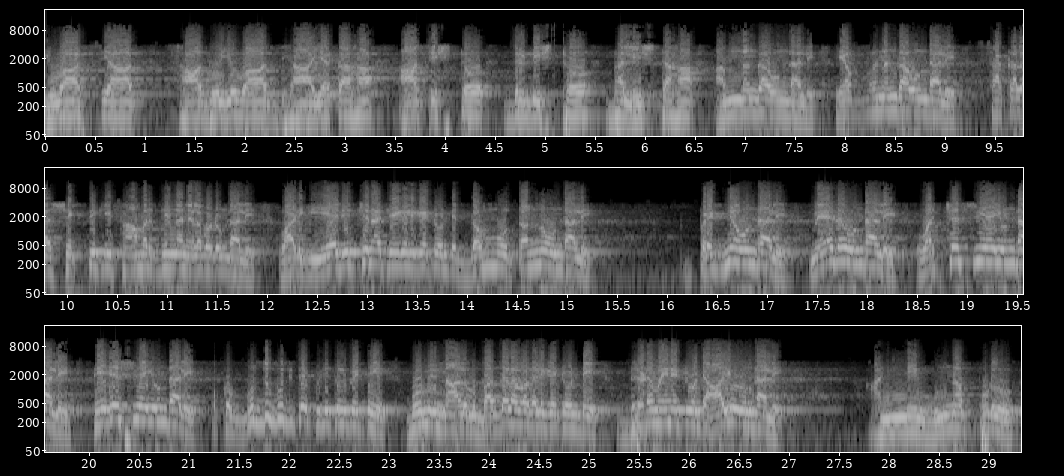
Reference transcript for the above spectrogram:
యువా సాధు యువాధ్యాయక ఆశిష్టో దృఢిష్టో బలిష్ట అందంగా ఉండాలి యవ్వనంగా ఉండాలి. సకల శక్తికి సామర్థ్యంగా నిలబడి ఉండాలి. వాడికి ఏదిచ్చినా చేయగలిగేటువంటి దమ్ము తన్ను ఉండాలి. ప్రజ్ఞ ఉండాలి. మేధ ఉండాలి. వర్చస్వి అయి ఉండాలి. తేజస్వి అయి ఉండాలి. ఒక గుద్దు గుద్దితే పిడికలు పెట్టి భూమి నాలుగు బద్దలవ్వగలిగేటువంటి దృఢమైనటువంటి ఆయువు ఉండాలి. అన్ని ఉన్నప్పుడు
